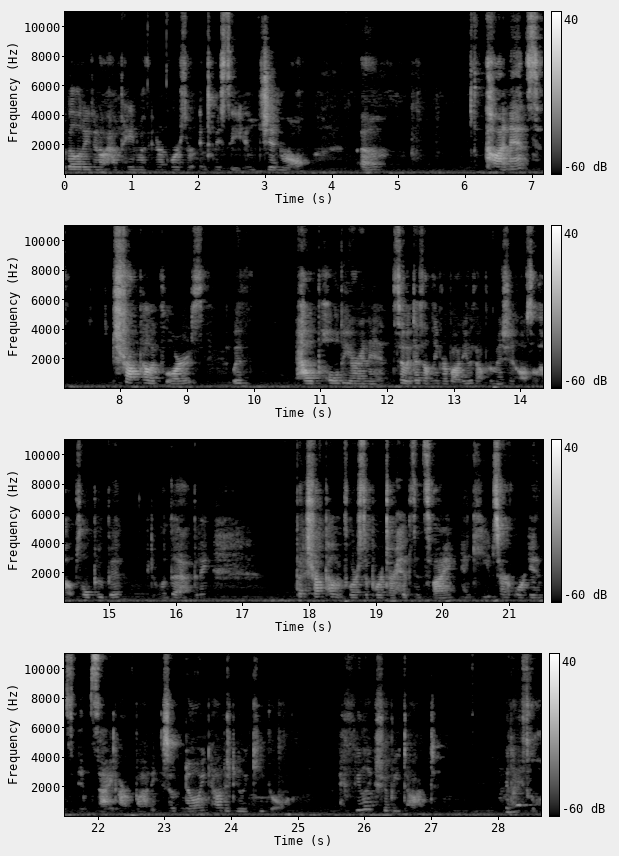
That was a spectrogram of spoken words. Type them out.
ability to not have pain with intercourse or intimacy in general, um, continence, strong pelvic floors with help hold urine in so it doesn't leave our body without permission also helps hold poop in. We don't want that happening. But a strong pelvic floor supports our hips and spine and keeps our organs inside our body. So knowing how to do a Kegel, I feel like should be taught in high school.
